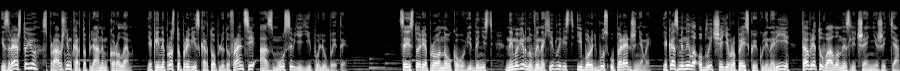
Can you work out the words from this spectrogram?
і, зрештою, справжнім картопляним королем, який не просто привіз картоплю до Франції, а змусив її полюбити. Це історія про наукову відданість, неймовірну винахідливість і боротьбу з упередженнями, яка змінила обличчя європейської кулінарії та врятувало незліченні життя.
